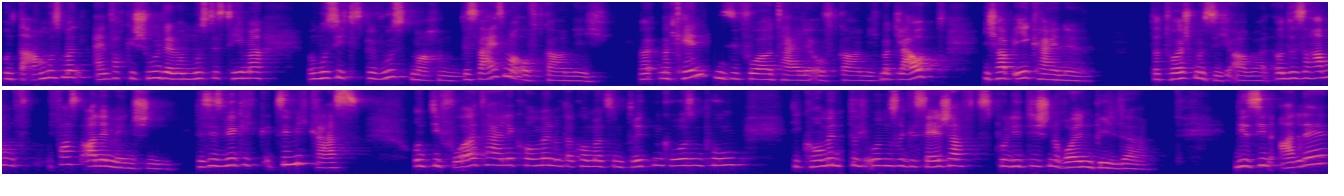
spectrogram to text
Und da muss man einfach geschult werden. Man muss das Thema, man muss sich das bewusst machen. Das weiß man oft gar nicht. Man, man kennt diese Vorurteile oft gar nicht. Man glaubt, ich habe eh keine. Da täuscht man sich aber. Und das haben fast alle Menschen. Das ist wirklich ziemlich krass. Und die Vorurteile kommen, und da kommen wir zum dritten großen Punkt, die kommen durch unsere gesellschaftspolitischen Rollenbilder. Wir sind alle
